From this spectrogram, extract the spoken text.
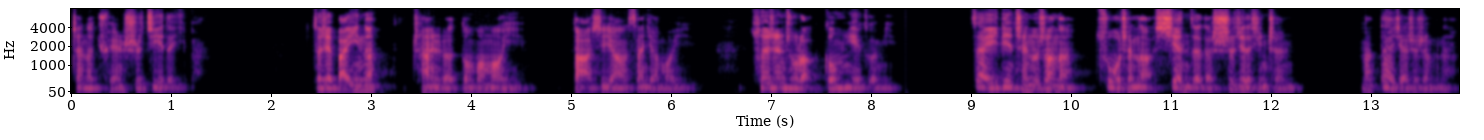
占了全世界的一半。这些白银呢，参与了东方贸易、大西洋三角贸易，催生出了工业革命，在一定程度上呢，促成了现在的世界的形成。那代价是什么呢？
